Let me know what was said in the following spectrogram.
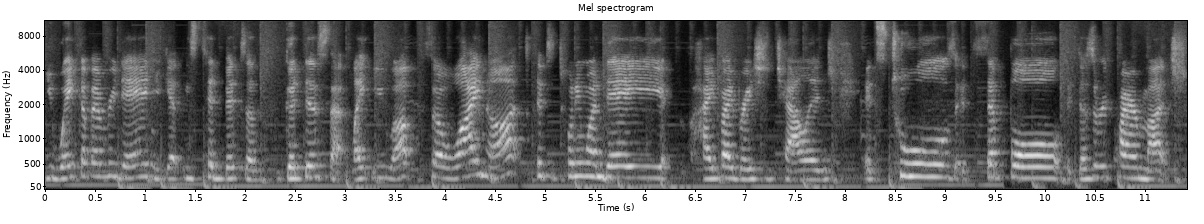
You wake up every day and you get these tidbits of goodness that light you up. So, why not? Not. It's a 21 day high vibration challenge. It's tools, it's simple, it doesn't require much.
